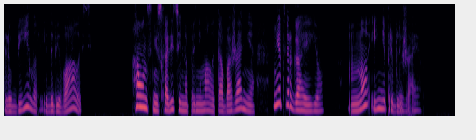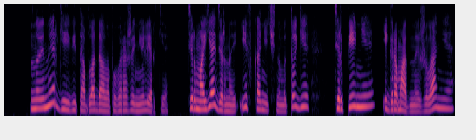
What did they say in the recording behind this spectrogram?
Любила и добивалась. А он снисходительно принимал это обожание, не отвергая ее, но и не приближая. Но энергией Вита обладала, по выражению Лерки, термоядерной и в конечном итоге терпение и громадное желание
